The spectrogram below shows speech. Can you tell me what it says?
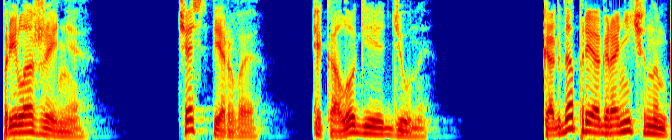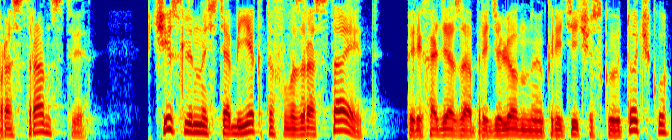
Приложение. Часть первая. Экология дюны. Когда при ограниченном пространстве численность объектов возрастает, переходя за определенную критическую точку,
